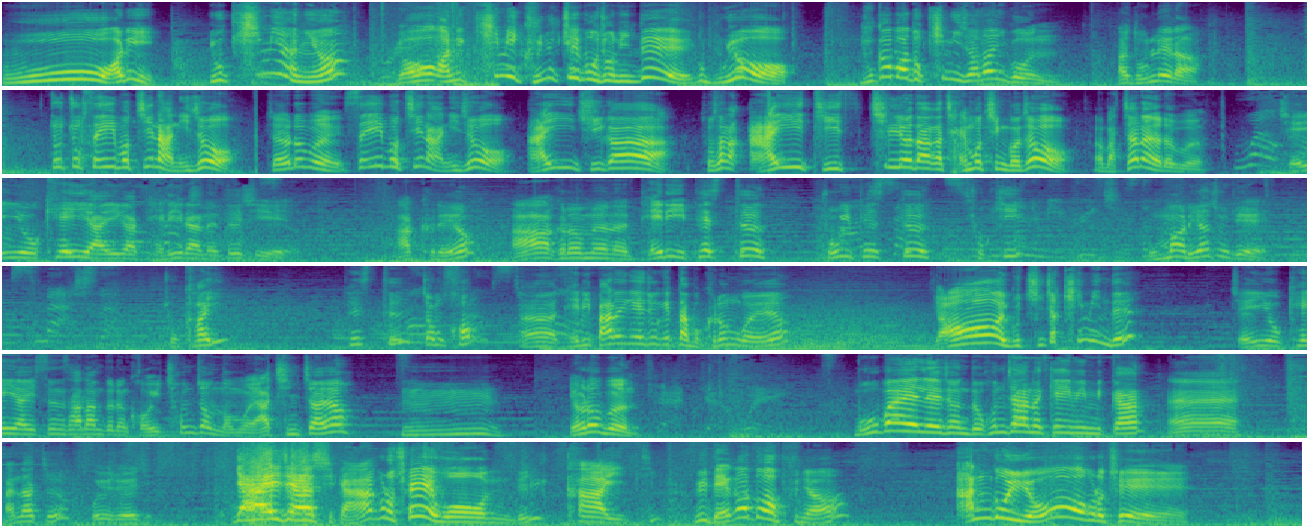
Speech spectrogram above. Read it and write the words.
오 아니 이거 키미 아니야? 야 아니 키미 근육체 버전인데 이거 뭐야 누가 봐도 키미잖아 이건 아 놀래라 저쪽 세이버 찐 아니죠? 자 여러분 세이버 찐 아니죠? IG가 저 사람 ID 치려다가 잘못 친 거죠? 아, 맞잖아요 여러분 JOKI가 대리라는 뜻이에요 아 그래요? 아 그러면은 대리 패스트? 조이 패스트? 조키? 뭔 말이야 저게 조카이? 패스트? .com? 아 대리 빠르게 해주겠다 뭐 그런 거예요? 야 이거 진짜 킴인데? JOKI 쓴 사람들은 거의 천점 넘어요 아 진짜요? 음 여러분 모바일 레전드 혼자 하는 게임입니까? 에 만났죠? 보여줘야지 야 이 자식아 그렇지 원딜 카이티 왜 내가 더 아프냐? 안 걸려 그렇지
